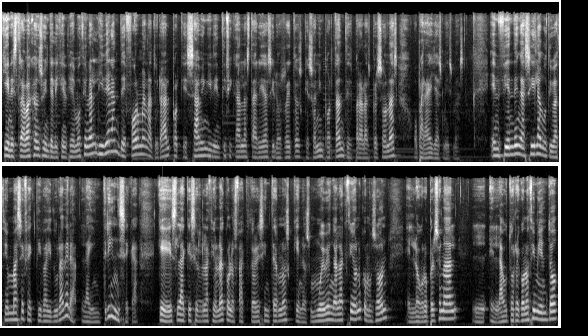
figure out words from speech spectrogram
Quienes trabajan su inteligencia emocional lideran de forma natural porque saben identificar las tareas y los retos que son importantes para las personas o para ellas mismas. Encienden así la motivación más efectiva y duradera, la intrínseca, que es la que se relaciona con los factores internos que nos mueven a la acción como son el logro personal, el autorreconocimiento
